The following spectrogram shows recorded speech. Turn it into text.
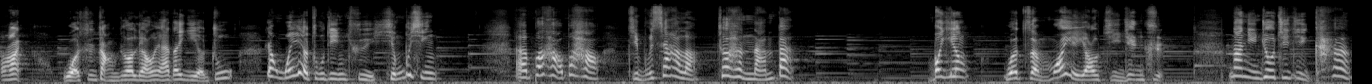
喂，我是长着獠牙的野猪，让我也住进去行不行？呃，不好不好，挤不下了，这很难办。不行，我怎么也要挤进去。那你就挤挤看。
